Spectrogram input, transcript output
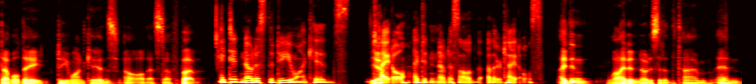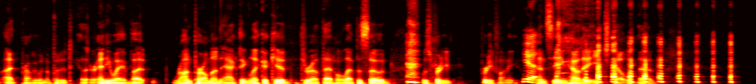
double date, do you want kids? Oh, all that stuff. But I did notice the Do You Want Kids yeah, title. I didn't notice all of the other titles. I didn't. Well, I didn't notice it at the time, and I probably wouldn't have put it together anyway. But Ron Perlman acting like a kid throughout that whole episode was pretty pretty funny. Yeah. and seeing how they each dealt with that,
